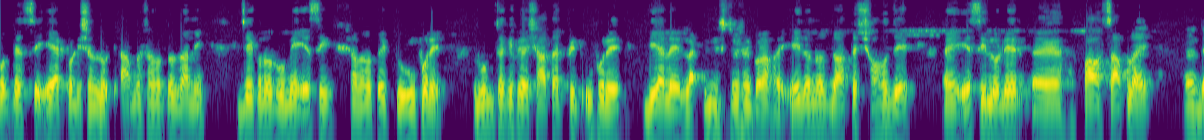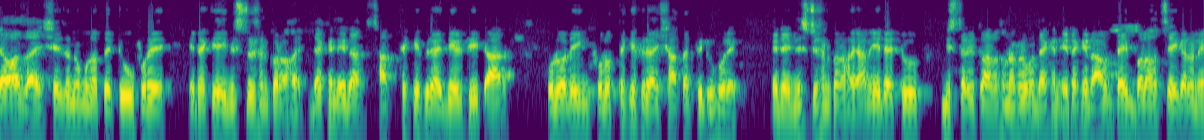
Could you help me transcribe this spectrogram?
বলতে হচ্ছে এয়ার কন্ডিশন লোড আমরা সাধারণত জানি যে কোনো রুমে এসি সাধারণত একটু উপরে রুম থেকে প্রায় সাত, আট ফিট উপরে দেয়ালে ইনস্টলেশন করা হয়। এই জন্য যাতে সহজে এসি লোডের পাওয়ার সাপ্লাই দেওয়া যায়, সেই জন্য মূলত একটু উপরে এটাকে ইনস্টলেশন করা হয়। দেখেন, এটা সাত থেকে প্রায় দেড় ফিট আর ফ্লোরিং ফ্লোর থেকে প্রায় সাত, আট ফিট উপরে এটা ইনস্টলেশন করা হয়। আমি এটা একটু বিস্তারিত আলোচনা করব। দেখেন, এটাকে রাউন্ড টাইপ বলা হচ্ছে এই কারণে।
